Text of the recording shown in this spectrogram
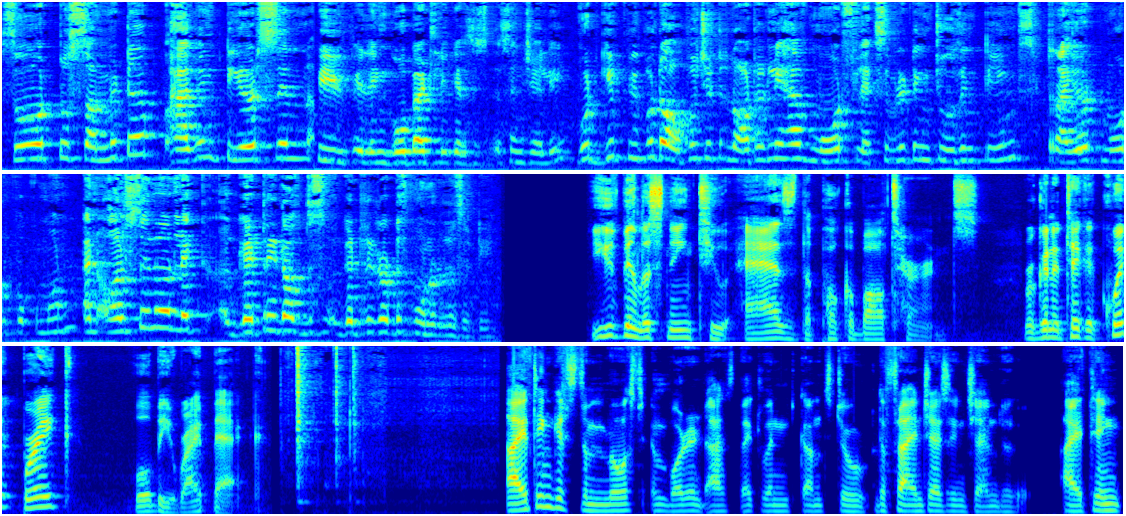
So to sum it up, having tiers in PvP, like Go Battle League essentially, would give people the opportunity to not only have more flexibility in choosing teams, try out more Pokemon, and also you know like get rid of this get rid of this monotonicity. You've been listening to As the Pokeball Turns. We're going to take a quick break. We'll be right back. I think it's the most important aspect when it comes to the franchise in general. I think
